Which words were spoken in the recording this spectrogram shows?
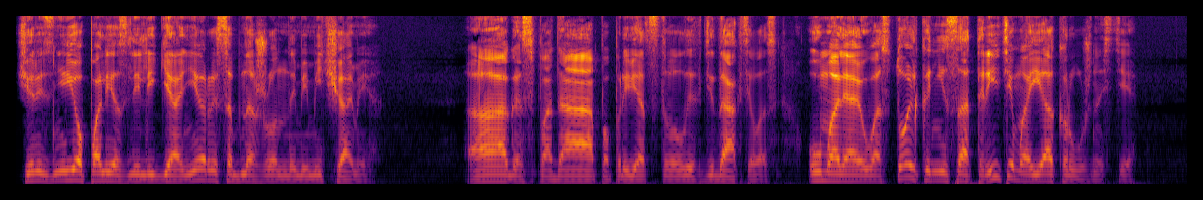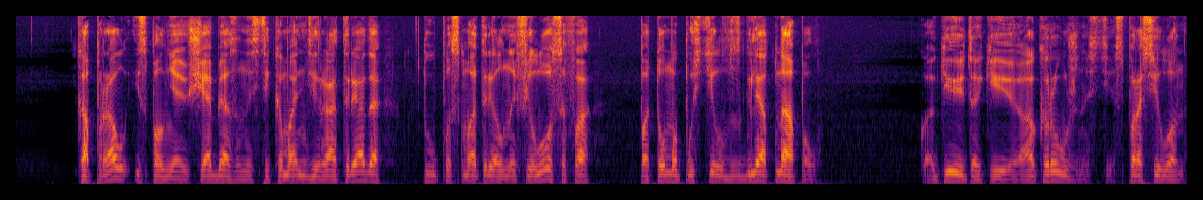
Через нее полезли легионеры с обнаженными мечами. «А, господа!» — поприветствовал их Дидактилос. «Умоляю вас, только не сотрите мои окружности!» Капрал, исполняющий обязанности командира отряда, тупо смотрел на философа, потом опустил взгляд на пол. «Какие такие окружности?» — спросил он.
